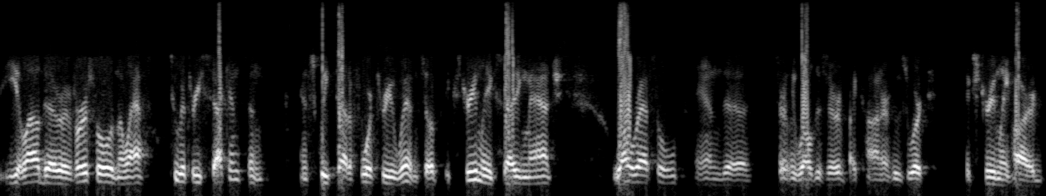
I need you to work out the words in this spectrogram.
He allowed a reversal in the last two or three seconds and and squeaked out a four-three win. So, extremely exciting match. Well wrestled and uh, certainly well deserved by Connor, who's worked extremely hard.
